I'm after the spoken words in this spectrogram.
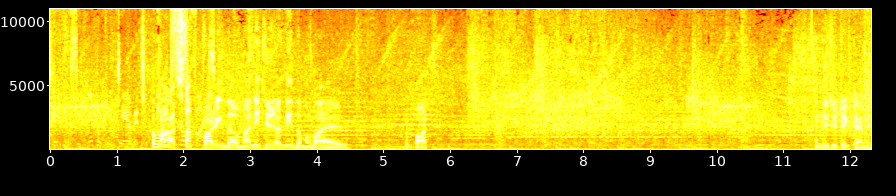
Taking significant damage. Come on, stop fighting them. I need to. I need them alive. The bots. I need to take damage,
